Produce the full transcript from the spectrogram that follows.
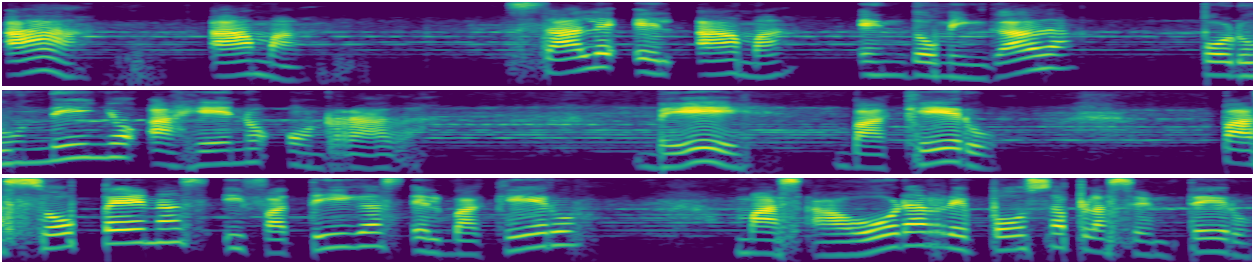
Ah, ama. Sale el ama endomingada por un niño ajeno honrada. Ve, vaquero. Pasó penas y fatigas el vaquero, mas ahora reposa placentero.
